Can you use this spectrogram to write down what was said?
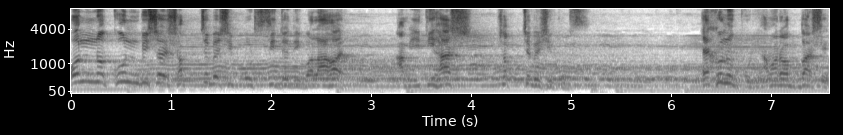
অন্য কোন বিষয়ে সবচেয়ে বেশি পড়ছি যদি বলা হয়? আমি ইতিহাস সবচেয়ে বেশি পড়ছি। এখনও পড়ি, আমার অভ্যাসের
